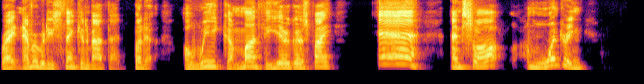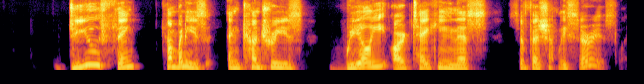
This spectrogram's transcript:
right? And everybody's thinking about that. But a, a week, a month, a year goes by, eh. And so I'm wondering do you think companies and countries really are taking this sufficiently seriously?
